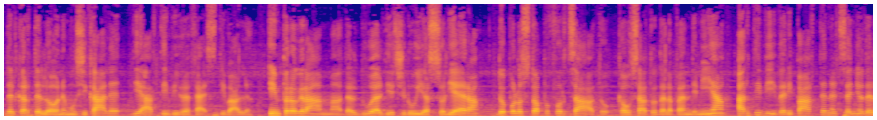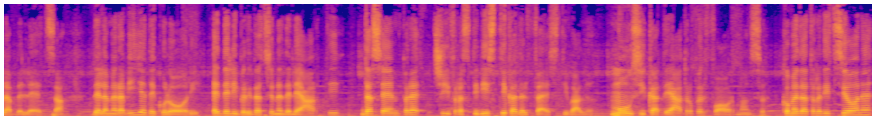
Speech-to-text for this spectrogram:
del cartellone musicale di Arti Vive Festival. In programma dal 2 al 10 luglio a Soliera, dopo lo stop forzato causato dalla pandemia, Arti Vive riparte nel segno della bellezza, della meraviglia dei colori e dell'ibridazione delle arti, da sempre cifra stilistica del festival. Musica, teatro, performance. Come da tradizione,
